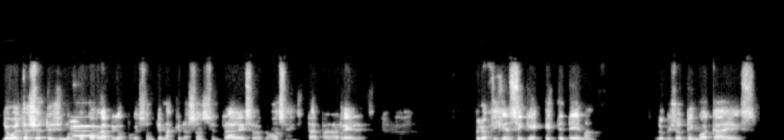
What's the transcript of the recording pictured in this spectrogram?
De vuelta, yo estoy yendo un poco rápido porque son temas que no son centrales a lo que vamos a necesitar para redes. Pero fíjense que este tema, lo que yo tengo acá es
